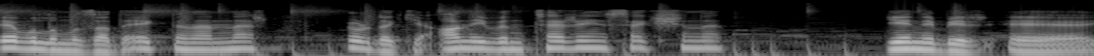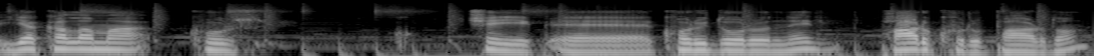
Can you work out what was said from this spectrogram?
Devil'ımıza da eklenenler şuradaki uneven terrain section'ı yeni bir e, yakalama kurs şeyi e, koridoru ne parkuru pardon.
